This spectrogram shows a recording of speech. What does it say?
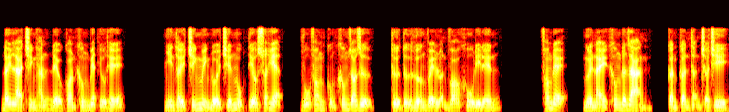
đây là chính hắn đều còn không biết ưu thế nhìn thấy chính mình đối chiến mục tiêu xuất hiện, vũ phong cũng không do dự, từ từ hướng về luận võ khu đi đến. Phong đệ, người này không đơn giản, cần cẩn thận chờ chi.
